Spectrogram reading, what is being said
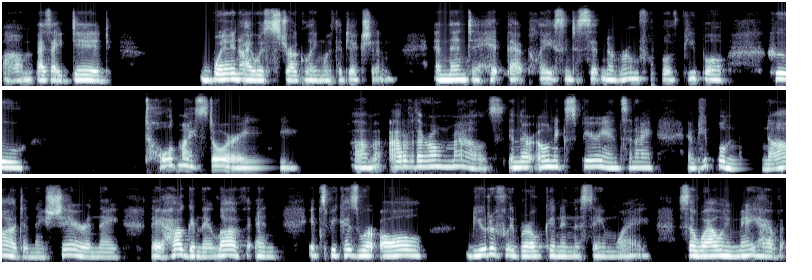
um, as I did when I was struggling with addiction. And then to hit that place and to sit in a room full of people who told my story um, out of their own mouths in their own experience. And i and people nod and they share and they they hug and they love. And it's because we're all beautifully broken in the same way so while we may have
